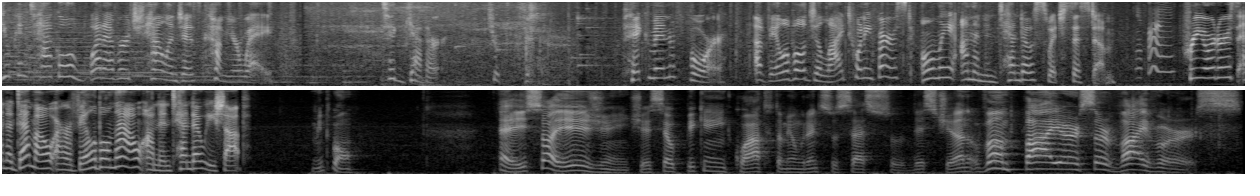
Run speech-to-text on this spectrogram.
you can tackle whatever challenges come your way. Together. Pikmin 4. Available July 21st only on the Nintendo Switch system. Pre orders and a demo are available now on Nintendo eShop. Muito bom. É isso aí, gente. Esse é o Pikmin 4, também um grande sucesso deste ano. Vampire Survivors.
